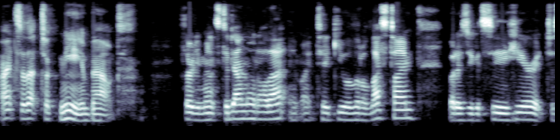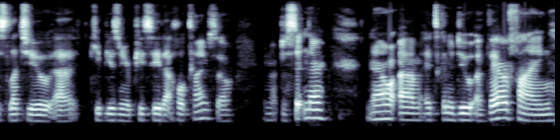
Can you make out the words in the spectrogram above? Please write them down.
right, so that took me about 30 minutes to download all that. It might take you a little less time, but as you can see here, it just lets you uh, keep using your PC that whole time, so you're not just sitting there. Now um, it's going to do a verifying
